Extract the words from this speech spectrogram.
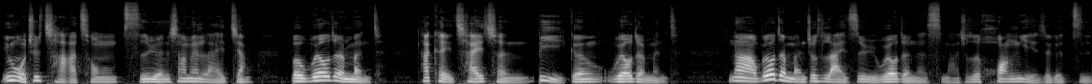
因为我去查从词源上面来讲。Bewilderment，它可以拆成 b 跟 wilderness。那 wilderness 就是来自于 wilderness 嘛，就是荒野这个字。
